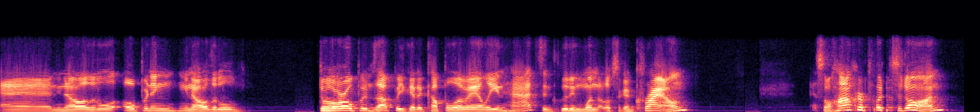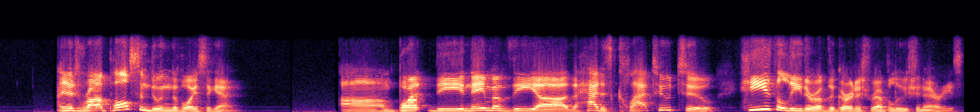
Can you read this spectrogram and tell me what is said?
And, you know, a little opening, you know, a little door opens up. We get a couple of alien hats, including one that looks like a crown. So Honker puts it on, and it's Rob Paulsen doing the voice again. Um, but the name of the uh, the hat is Klaatu too. He's the leader of the Girdish revolutionaries,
